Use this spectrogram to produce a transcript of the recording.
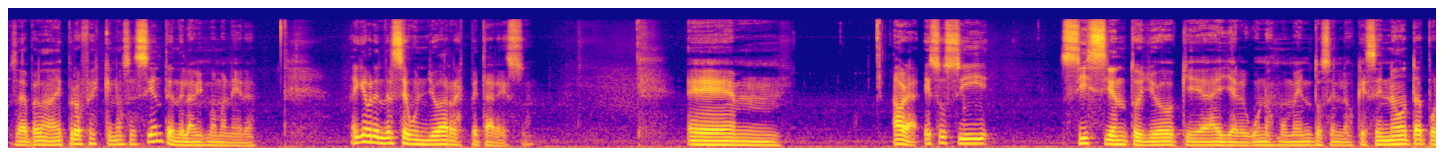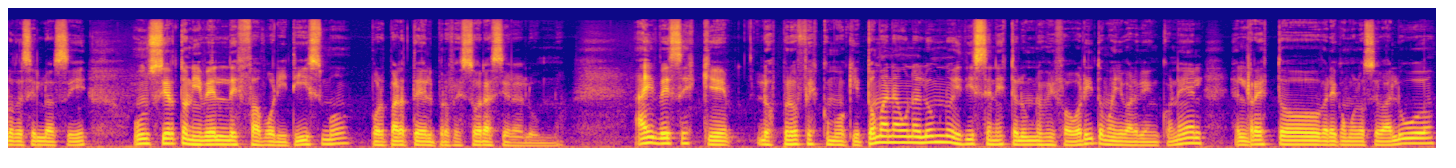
o sea, perdón, hay profes que no se sienten de la misma manera. Hay que aprender, según yo, a respetar eso. Em, ahora, eso sí, sí siento yo que hay algunos momentos en los que se nota, por decirlo así, un cierto nivel de favoritismo por parte del profesor hacia el alumno. Hay veces que los profes como que toman a un alumno y dicen este alumno es mi favorito, me voy a llevar bien con él, el resto veré cómo los evalúo,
